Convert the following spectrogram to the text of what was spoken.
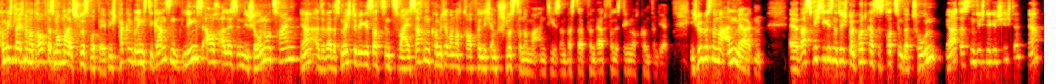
Komme ich gleich nochmal drauf, das machen wir als Schlusswort, Dave. Ich packe übrigens die ganzen Links auch alles in die Show Notes rein. Ja, also wer das möchte, wie gesagt, sind zwei Sachen, komme ich aber noch drauf, will ich am Schluss dann nochmal anteasern, was da für ein wertvolles Ding noch kommt von dir. Ich will bloß nochmal anmerken. Äh, was wichtig ist natürlich beim Podcast, ist trotzdem der Ton. Ja, das ist natürlich eine Geschichte. Ja,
